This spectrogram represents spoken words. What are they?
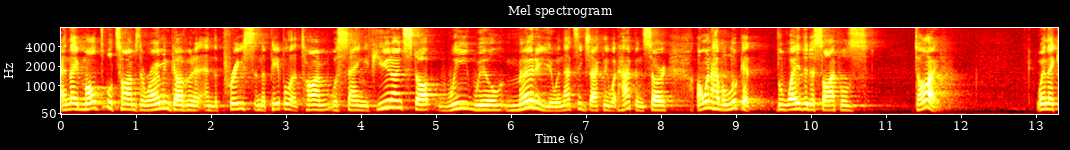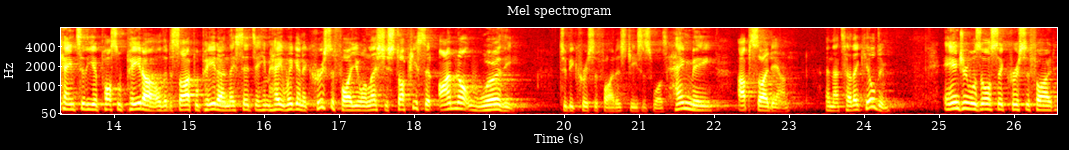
And they multiple times, the Roman government and the priests and the people at the time were saying, if you don't stop, we will murder you. And that's exactly what happened. So I want to have a look at the way the disciples died. When they came to the apostle Peter or the disciple Peter and they said to him, Hey, we're going to crucify you unless you stop, here, he said, I'm not worthy to be crucified as Jesus was. Hang me upside down. And that's how they killed him. Andrew was also crucified.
